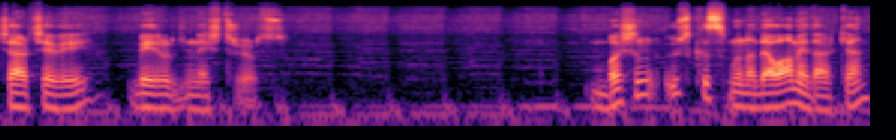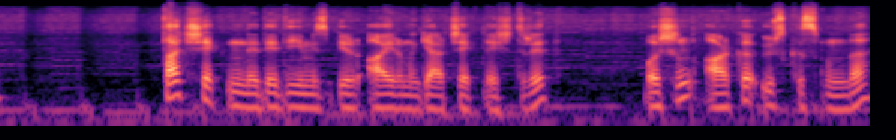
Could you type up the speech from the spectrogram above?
çerçeveyi belirginleştiriyoruz. Başın üst kısmına devam ederken taç şeklinde dediğimiz bir ayrımı gerçekleştirip başın arka üst kısmında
